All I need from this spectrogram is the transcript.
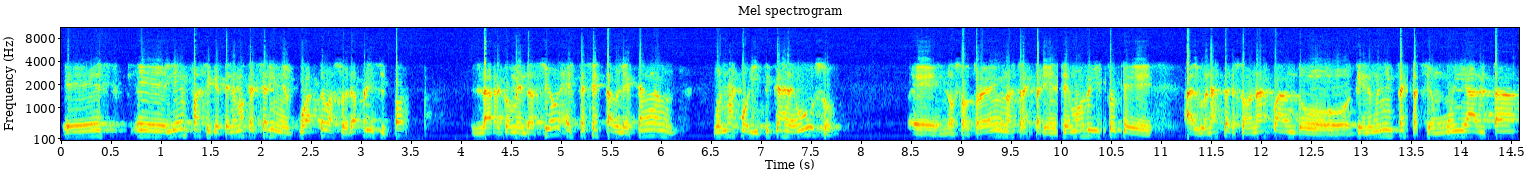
es eh, el énfasis que tenemos que hacer en el cuarto de basura principal. La recomendación es que se establezcan unas políticas de uso. Eh, nosotros en nuestra experiencia hemos visto que algunas personas cuando tienen una infestación muy alta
